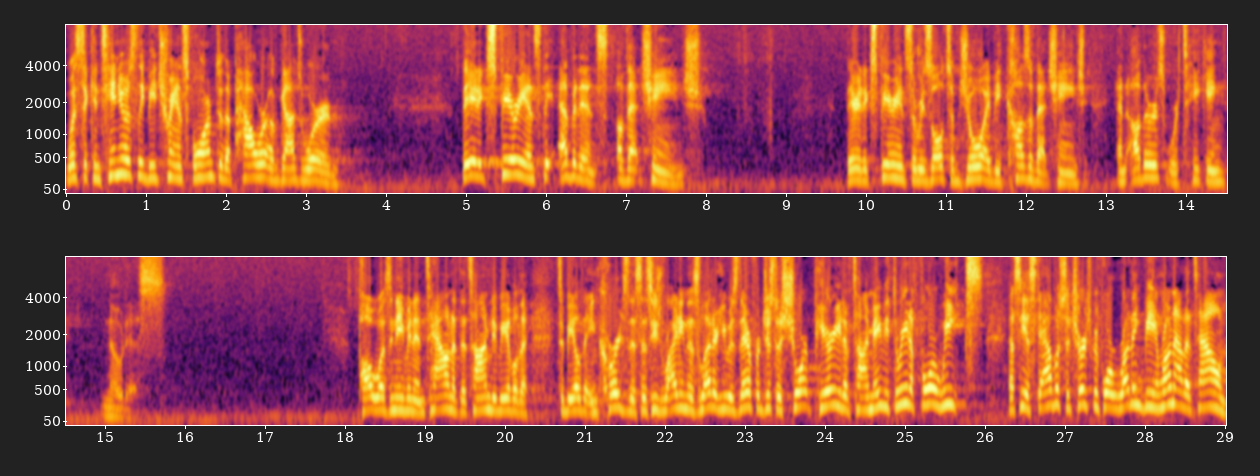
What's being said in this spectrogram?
was to continuously be transformed through the power of God's Word. They had experienced the evidence of that change. They had experienced the results of joy because of that change, and others were taking notice. Paul wasn't even in town at the time to be able to, to be able to encourage this. As he's writing this letter, he was there for just a short period of time, maybe three to four weeks as he established the church before running, being run out of town.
